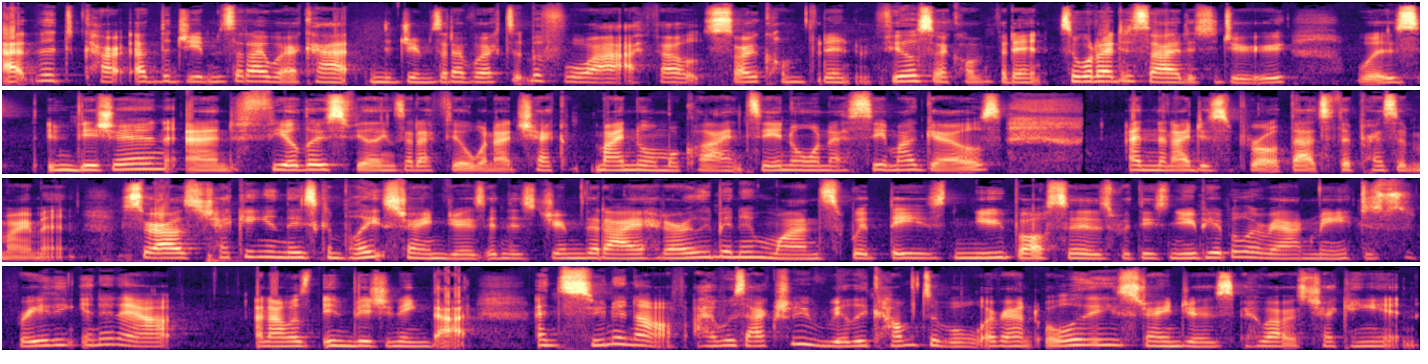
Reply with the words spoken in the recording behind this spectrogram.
at the at the gyms that I work at and the gyms that I've worked at before, I felt so confident and feel so confident. So what I decided to do was envision and feel those feelings that I feel when I check my normal clients in or when I see my girls. And then I just brought that to the present moment. So I was checking in these complete strangers in this gym that I had only been in once with these new bosses, with these new people around me, just breathing in and out. And I was envisioning that. And soon enough, I was actually really comfortable around all of these strangers who I was checking in.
